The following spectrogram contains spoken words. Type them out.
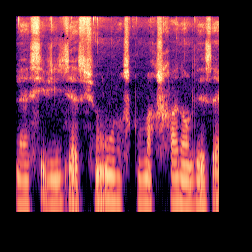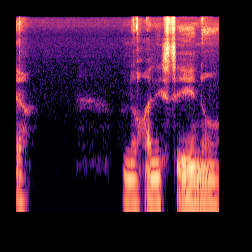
la civilisation, lorsqu'on marchera dans le désert, on aura laissé nos,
